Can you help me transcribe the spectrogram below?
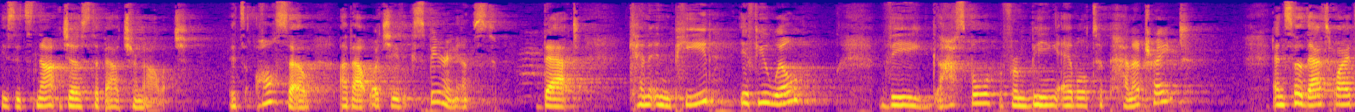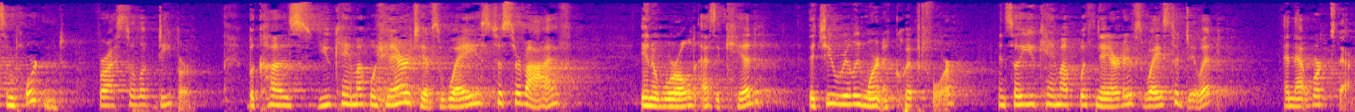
is it's not just about your knowledge. It's also about what you've experienced that can impede, if you will, the gospel from being able to penetrate. And so that's why it's important for us to look deeper because you came up with narratives, ways to survive in a world as a kid that you really weren't equipped for. And so you came up with narratives, ways to do it, and that worked then.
